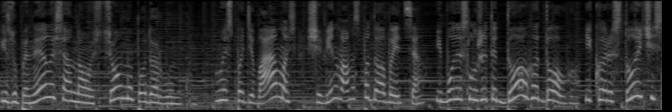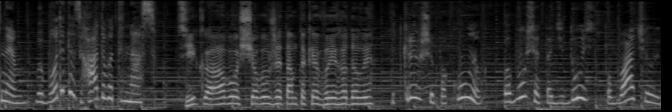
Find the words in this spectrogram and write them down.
і зупинилися на ось цьому подарунку. Ми сподіваємось, що він вам сподобається і буде служити довго-довго. І користуючись ним, ви будете згадувати нас. Цікаво, що ви вже там таке вигадали. Відкривши пакунок, бабуся та дідусь побачили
